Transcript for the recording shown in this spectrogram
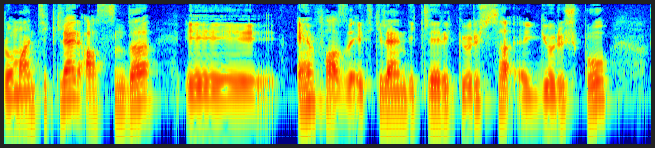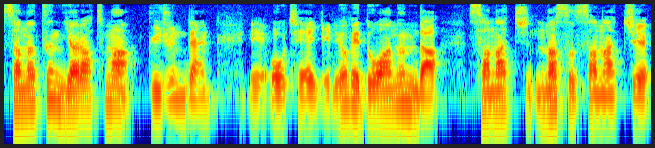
romantikler aslında e, en fazla etkilendikleri görüş, görüş bu sanatın yaratma gücünden e, ortaya geliyor ve doğanın da sanatçı nasıl sanatçı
